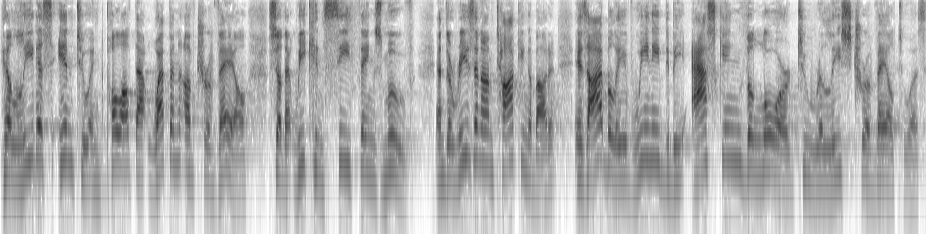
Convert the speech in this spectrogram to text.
He'll lead us into and pull out that weapon of travail so that we can see things move. And the reason I'm talking about it is I believe we need to be asking the Lord to release travail to us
